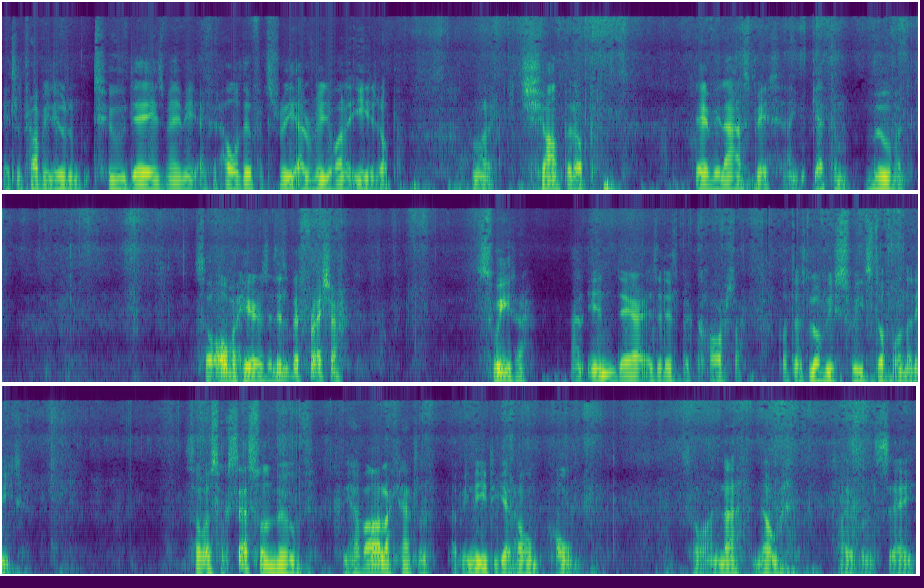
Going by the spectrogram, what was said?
It'll probably do them two days maybe. I could hold out for three. I really want to eat it up. I'm going to chomp it up every last bit and get them moving. So over here is a little bit fresher, sweeter, and in there is a little bit coarser, but there's lovely sweet stuff underneath. So a successful move. We have all our cattle that we need to get home, home. So on that note, I will say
